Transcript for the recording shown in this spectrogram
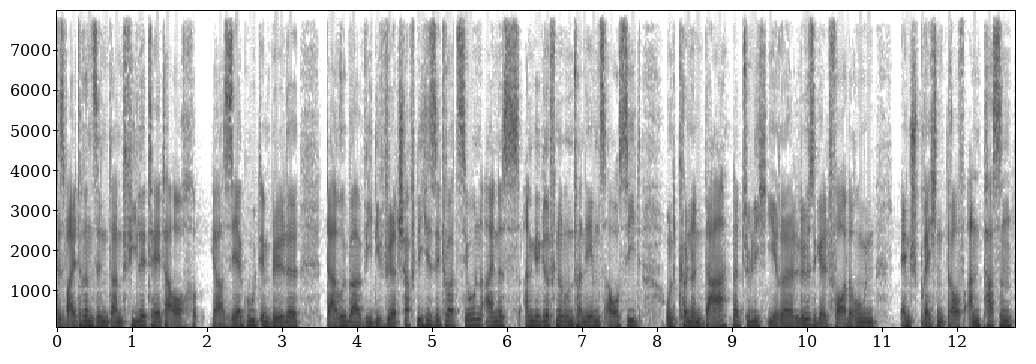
Des Weiteren sind dann viele Täter auch ja, sehr gut im Bilde darüber, wie die wirtschaftliche Situation eines angegriffenen Unternehmens aussieht und können da natürlich ihre Lösegeldforderungen entsprechend drauf anpassen,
